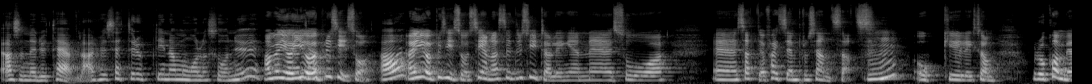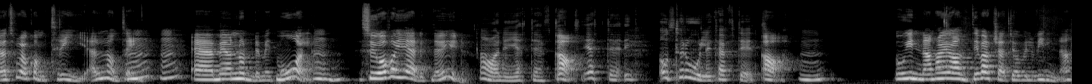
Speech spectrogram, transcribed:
alltså när du tävlar? Hur sätter du upp dina mål och så nu? Ja men jag gör precis så. Ja. Jag gör precis så. Senaste dressyrtävlingen eh, så eh, satte jag faktiskt en procentsats. Mm. Och, eh, liksom, och då kom jag, jag tror jag kom tre eller någonting. Mm, Eh, men jag nådde mitt mål. Så jag var jävligt nöjd. Ja, det är jättehäftigt. Ja. Jätte, otroligt häftigt. Ja. Mm. Och innan har jag alltid varit så att jag vill vinna.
